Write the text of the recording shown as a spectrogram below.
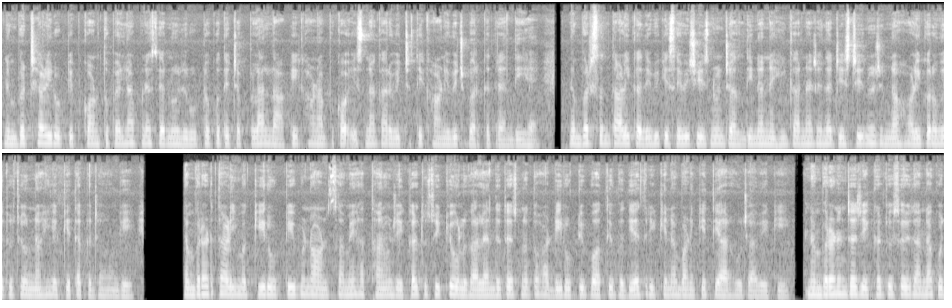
ਨੰਬਰ 46 ਰੋਟੀ ਪਕਾਉਣ ਤੋਂ ਪਹਿਲਾਂ ਆਪਣੇ ਸਿਰ ਨੂੰ ਜ਼ਰੂਰ ਢੱਕੋ ਤੇ ਚੱਪਲਾਂ ਲਾ ਕੇ ਖਾਣਾ ਪਕਾਓ। ਇਸ ਨਾਲ ਘਰ ਵਿੱਚ ਤੇ ਖਾਣੇ ਵਿੱਚ ਬਰਕਤ ਰਹਿੰਦੀ ਹੈ। ਨੰਬਰ 47 ਕਦੇ ਵੀ ਕਿਸੇ ਵੀ ਚੀਜ਼ ਨੂੰ ਜਲਦੀ ਨਾਲ ਨਹੀਂ ਕਰਨਾ ਚਾਹੀਦਾ। ਜਿਸ ਚੀਜ਼ ਨੂੰ ਜਿੰਨਾ ਹੌਲੀ ਕਰੋਗੇ, ਤੁਸੀਂ ਉਨਾ ਹੀ ਅੱਗੇ ਤੱਕ ਜਾਓਗੇ। ਨੰਬਰ 48 ਮੱਕੀ ਰੋਟੀ ਬਣਾਉਣ ਸਮੇਂ ਹੱਥਾਂ ਨੂੰ ਜੇਕਰ ਤੁਸੀਂ ਘਿਓ ਲਗਾ ਲੈਂਦੇ ਹੋ ਤਾਂ ਇਸ ਨਾਲ ਤੁਹਾਡੀ ਰੋਟੀ ਬਹੁਤ ਹੀ ਵਧੀਆ ਤਰੀਕੇ ਨਾਲ ਬਣ ਕੇ ਤਿਆਰ ਹੋ ਜਾਵੇਗੀ। ਨੰਬਰ 49 ਜੇਕਰ ਤੁਸੀਂ ਰੋਜ਼ਾਨਾ ਕੁਝ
